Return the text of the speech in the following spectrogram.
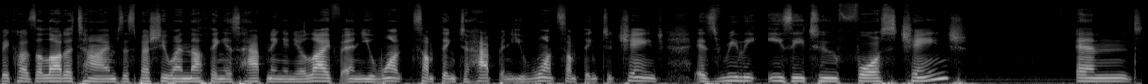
because a lot of times, especially when nothing is happening in your life and you want something to happen, you want something to change, it's really easy to force change. And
